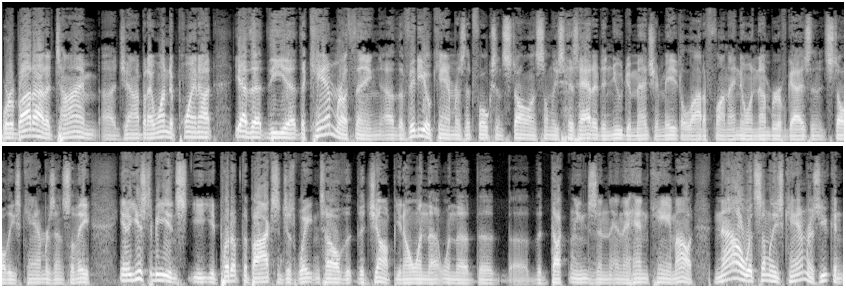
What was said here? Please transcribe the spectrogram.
We're about out of time, uh, John, but I wanted to point out, yeah, the the uh, the camera thing, uh, the video cameras that folks install on some of these has added a new dimension, made it a lot of fun. I know a number of guys that install these cameras, and so they, you know, it used to be you'd, you'd put up the box and just wait until the, the jump, you know, when the when the the uh, the ducklings and, and the hen came out. Now with some of these cameras, you can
